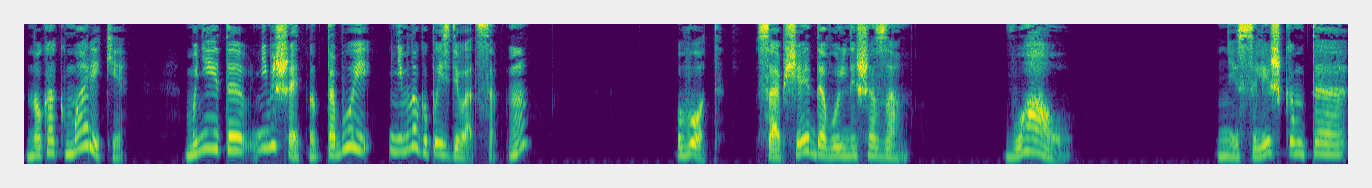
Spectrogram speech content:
Но как Марике, мне это не мешает над тобой немного поиздеваться, м? Вот, сообщает довольный Шазам. Вау! Не слишком-то...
